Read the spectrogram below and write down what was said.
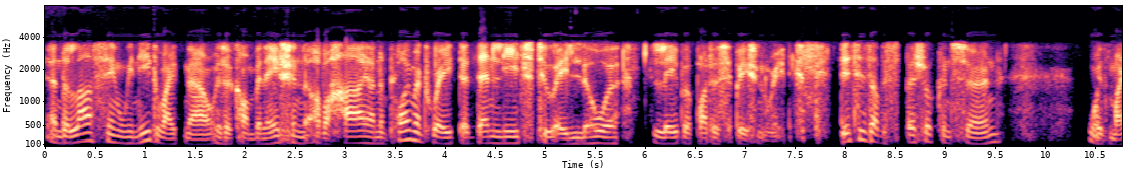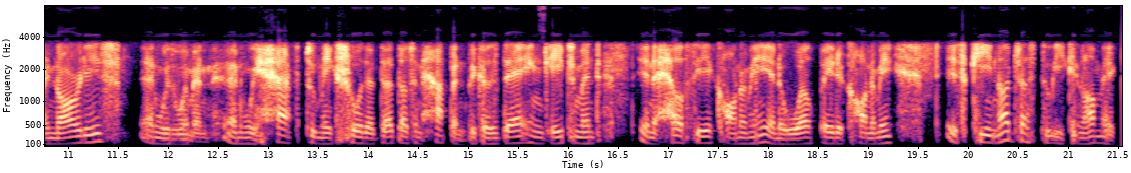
And the last thing we need right now is a combination of a high unemployment rate that then leads to a lower labor participation rate. This is of special concern with minorities and with women. And we have to make sure that that doesn't happen because their engagement in a healthy economy and a well paid economy is key not just to economic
